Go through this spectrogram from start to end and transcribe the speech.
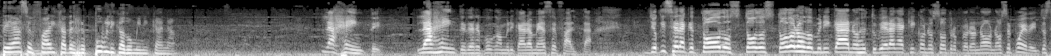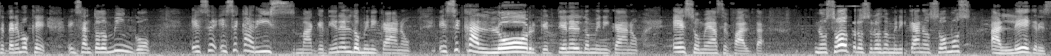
te hace falta de República Dominicana? La gente, la gente de República Dominicana me hace falta. Yo quisiera que todos, todos, todos los dominicanos estuvieran aquí con nosotros, pero no, no se puede. Entonces tenemos que, en Santo Domingo, ese, ese carisma que tiene el dominicano, ese calor que tiene el dominicano, eso me hace falta. Nosotros los dominicanos somos alegres,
